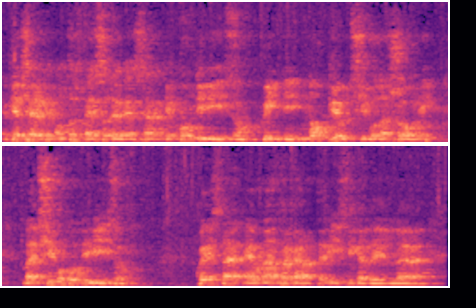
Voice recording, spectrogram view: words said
è piacere che molto spesso deve essere anche condiviso, quindi non più il cibo da soli, ma il cibo condiviso. Questa è un'altra caratteristica del,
